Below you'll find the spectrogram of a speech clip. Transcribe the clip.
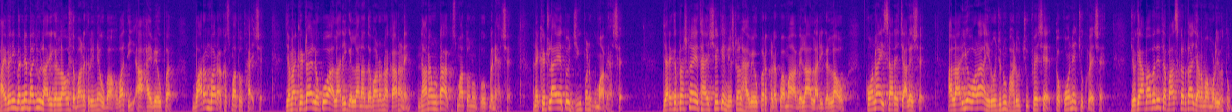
હાઈવેની બંને બાજુ લારી ગલ્લાઓ દબાણ કરીને ઊભા હોવાથી આ હાઈવે ઉપર વારંવાર અકસ્માતો થાય છે, જેમાં કેટલાય લોકો આ લારી ગલ્લાના દબાણોના કારણે નાના મોટા અકસ્માતોનો ભોગ બન્યા છે અને કેટલાયે તો જીવ પણ ગુમાવ્યા છે. જ્યારે કે પ્રશ્ન એ થાય છે કે નેશનલ હાઈવે ઉપર ખડકવામાં આવેલા લારી ગલ્લાઓ કોના ઇશારે ચાલે છે? આ લારીઓવાળા અહીં રોજનું ભાડું ચૂકવે છે તો કોને ચૂકવે છે? જો કે આ બાબતે તપાસ કરતાં જાણવા મળ્યું હતું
